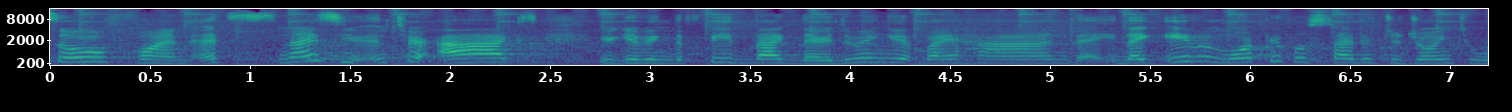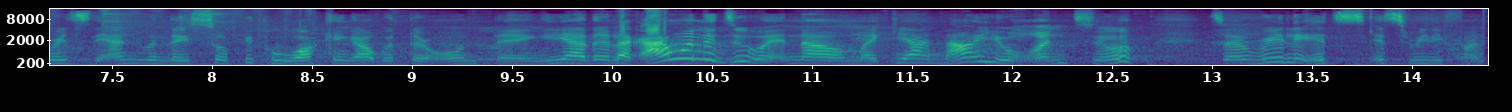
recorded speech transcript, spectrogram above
so fun. It's nice you interact, you're giving the feedback, they're doing it by hand. Like even more people started to join towards the end when they saw people walking out with their own thing. Yeah, they're like, I want to do it now. I'm like, yeah, now you want to. So really, it's, it's really fun.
